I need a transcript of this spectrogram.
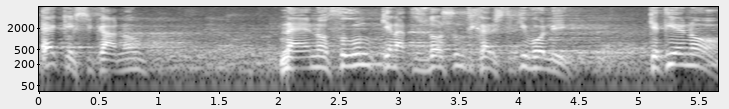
έκκληση κάνω, να ενωθούν και να τις δώσουν τη χαριστική βολή. Και τι εννοώ;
